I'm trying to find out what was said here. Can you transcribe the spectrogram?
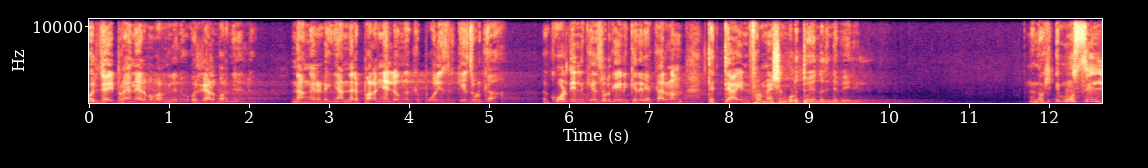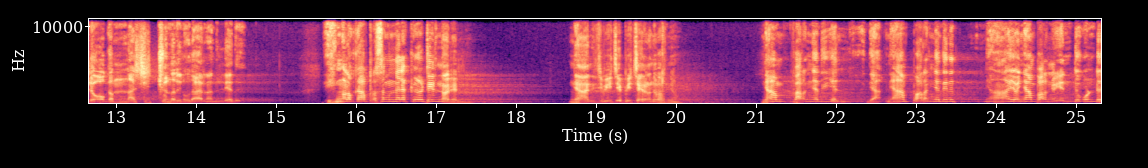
ഒരു അഭിപ്രായം നേരം പറഞ്ഞില്ലല്ലോ. ഒരാളും പറഞ്ഞില്ലല്ലോ. അങ്ങനെ ഉണ്ടെങ്കിൽ ഞാൻ ഇന്നലെ പറഞ്ഞല്ലോ നിങ്ങൾക്ക് പോലീസിൽ കേസ് കൊടുക്കുക കോടതിയിൽ കേസ് കൊടുക്കുക എനിക്കെതിരെ. കാരണം തെറ്റായ ഇൻഫർമേഷൻ കൊടുത്തു എന്നതിന്റെ പേരിൽ. മുസ്ലിം ലോകം നശിച്ചു എന്നതിന് ഉദാഹരണം ഇല്ലേ അത്? നിങ്ങളൊക്കെ ആ പ്രസംഗം നില കേട്ടിരുന്നവരല്ലോ? ഞാൻ ബി ജെ പി ചേരണമെന്ന് പറഞ്ഞു. ഞാൻ പറഞ്ഞത് ഞാൻ പറഞ്ഞതിന് ന്യായോ ഞാൻ പറഞ്ഞു. എന്തുകൊണ്ട്?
